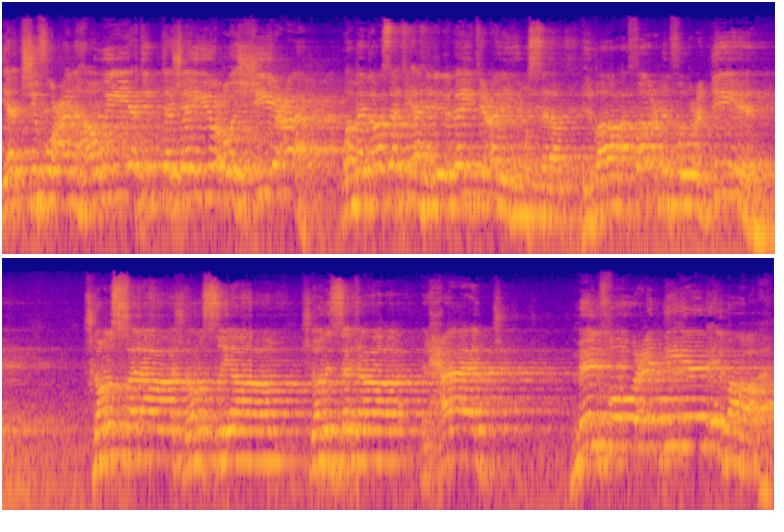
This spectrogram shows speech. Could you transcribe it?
يكشف عن هوية التشيع والشيعة ومدرسة أهل البيت عليهم السلام. البراءة فرع من فروع الدين. شلون الصلاة؟ شلون الصيام؟ شلون الزكاة؟ الحج. من فروع الدين البراءة.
